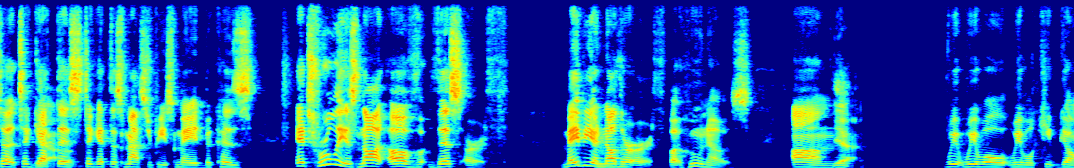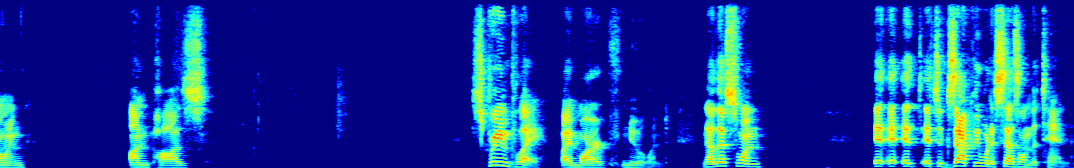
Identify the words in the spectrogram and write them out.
to to get Yeah. this to get this masterpiece made because it truly is not of this earth maybe Mhm. another earth but who knows um Yeah. we we will we will keep going unpause screenplay by marv newland now this one it, it, it's exactly what it says on the tin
